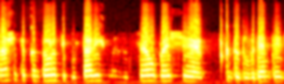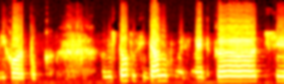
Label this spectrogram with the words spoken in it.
нашата кантора си поставихме за цел беше да доведем тези хора тук. Защото си дадохме сметка, че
